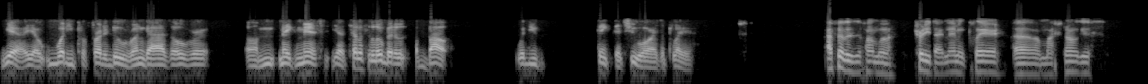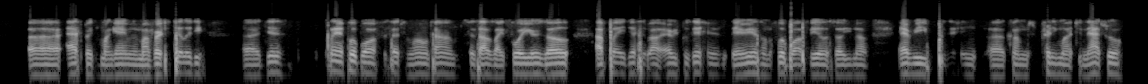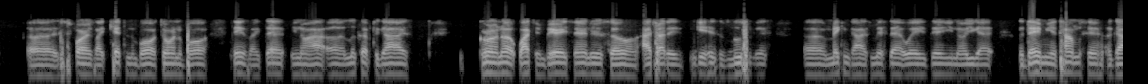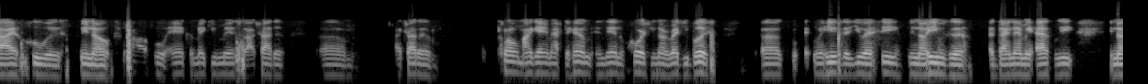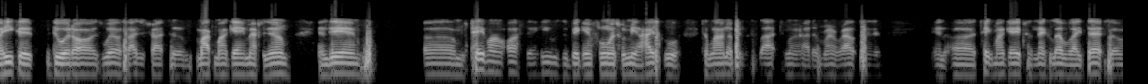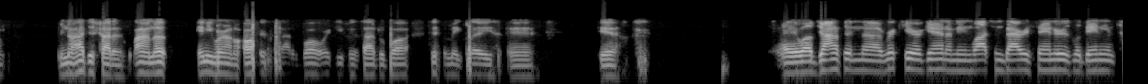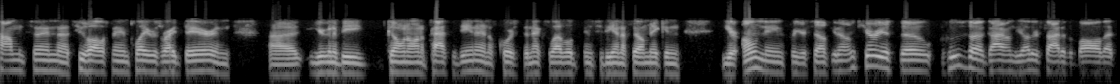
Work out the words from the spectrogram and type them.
yeah, yeah. What do you prefer to do? Run guys over, uh, make miss? Yeah, tell us a little bit about what you think that you are as a player. I feel as if I'm a pretty dynamic player. Uh, my strongest uh, aspect of my game is my versatility. Uh, just playing football for such a long time since I was like four years old. I've played just about every position there is on the football field. So you know, every position uh, comes pretty much natural uh, as far as like catching the ball, throwing the ball, things like that. You know, I uh, look up to guys growing up watching Barry Sanders, so I try to get his elusiveness, uh, making guys miss that way. Then you know you got LaDainian Tomlinson, a guy who was you know powerful and could make you miss. So I try to um, I try to clone my game after him. And then of course you know Reggie Bush, uh, when he was at USC, you know he was a, a dynamic athlete you know, he could do it all as well. So I just tried to mock my game after them. And then um, Tavon Austin, he was a big influence for me in high school to line up in the slot to learn how to run routes and and uh, take my game to the next level like that. So, you know, I just try to line up anywhere on the offensive side of the ball or defensive side of the ball just to make plays. And yeah. Hey, well, Jonathan, uh, Rick here again. I mean, watching Barry Sanders, LaDainian Tomlinson, uh, two Hall of Fame players right there, and uh, you're going to be going on to Pasadena, and of course, the next level into the NFL, making your own name for yourself. You know, I'm curious though, who's a guy on the other side of the ball that's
